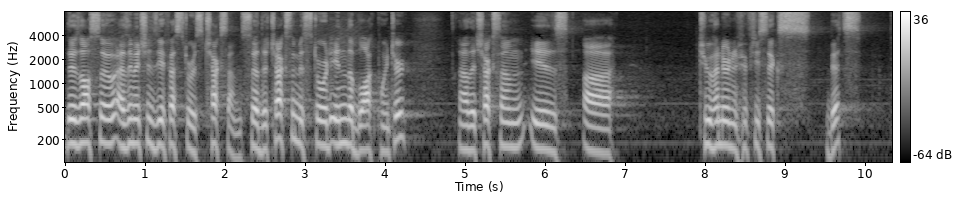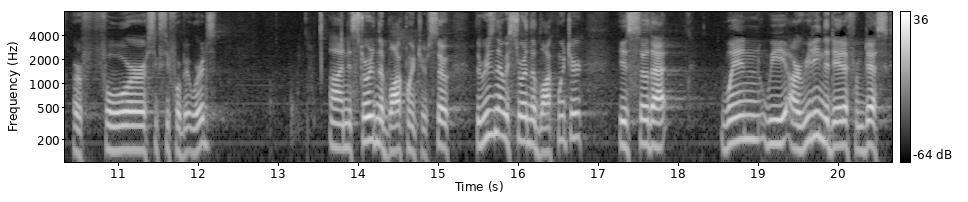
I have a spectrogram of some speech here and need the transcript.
There's also, as I mentioned, ZFS stores checksums. So the checksum is stored in the block pointer. Uh, the checksum is uh, 256 bits, or four 64-bit words. Uh, and it's stored in the block pointer. So the reason that we store it in the block pointer is so that when we are reading the data from disk,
